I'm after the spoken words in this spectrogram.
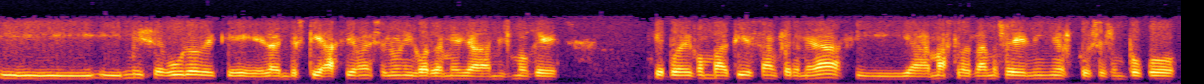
y, y muy seguro de que la investigación es el único remedio ahora mismo que que puede combatir esta enfermedad. Y además tratándose de niños pues es un poco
